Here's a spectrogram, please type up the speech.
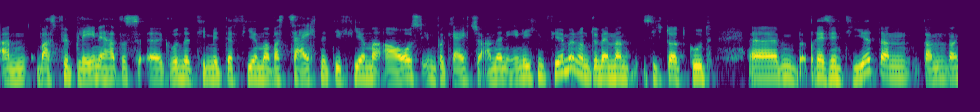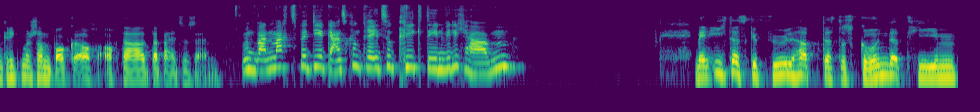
Ähm, was für Pläne hat das äh, Gründerteam mit der Firma? Was zeichnet die Firma aus im Vergleich zu anderen ähnlichen Firmen? Und wenn man sich dort gut ähm, präsentiert, dann, dann, dann kriegt man schon Bock, auch, auch da dabei zu sein. Und wann macht es bei dir ganz konkret so Klick, den will ich haben? Wenn ich das Gefühl habe, dass das Gründerteam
